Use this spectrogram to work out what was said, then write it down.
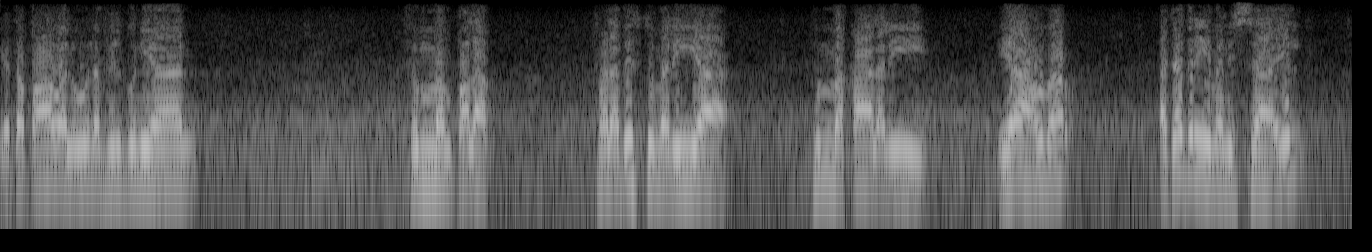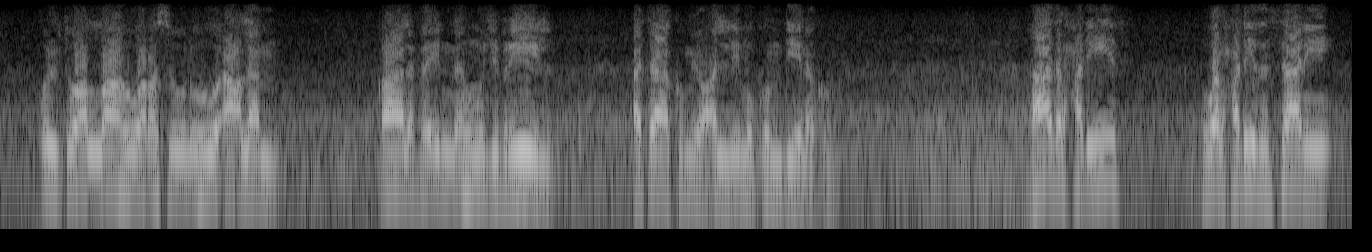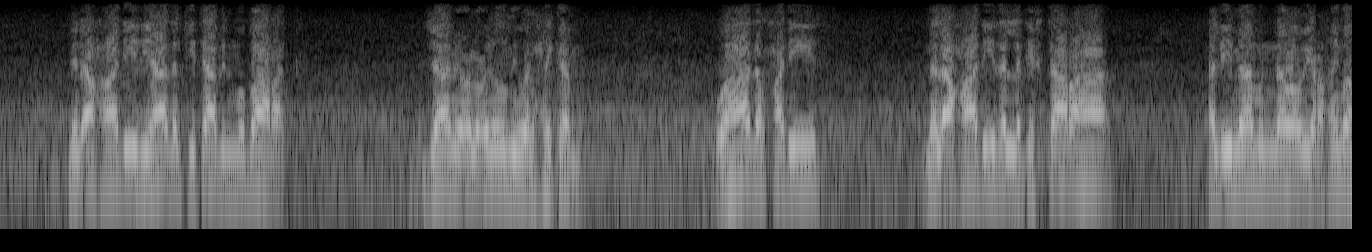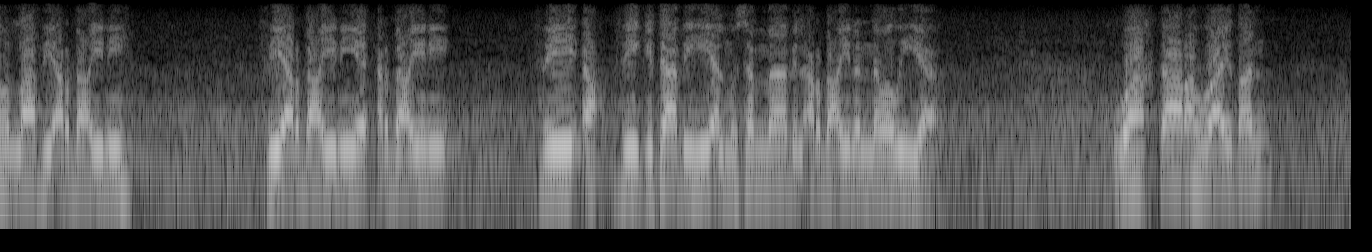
يتطاولون في البنيان ثم انطلق. فلبثت مليا. ثم قال لي يا عمر أتدري من السائل؟ قلت الله ورسوله أعلم. قال فإنه جبريل. أتاكم يعلمكم دينكم. هذا الحديث هو الحديث الثاني من أحاديث هذا الكتاب المبارك جامع العلوم والحكم. وهذا الحديث من الأحاديث التي اختارها الإمام النووي رحمه الله في أربعين في أربعين, أربعين في, في كتابه المسمى بالأربعين النووية. واختاره أيضا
